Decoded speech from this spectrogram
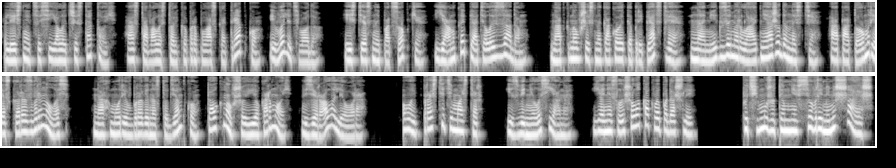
Лестница сияла чистотой, оставалось только прополоскать тряпку и вылить воду. Из тесной подсобки Янка пятилась задом. Наткнувшись на какое-то препятствие, на миг замерла от неожиданности, а потом резко развернулась. Нахмурив брови на студентку, толкнувшую ее кормой, взирала Леора. «Ой, простите, мастер», — извинилась Яна. «Я не слышала, как вы подошли». «Почему же ты мне все время мешаешь?»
